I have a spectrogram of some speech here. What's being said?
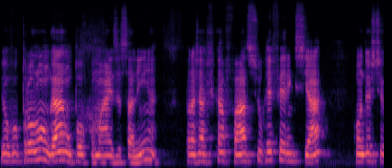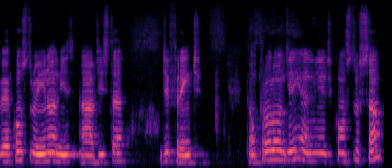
eu vou prolongar um pouco mais essa linha para já ficar fácil referenciar quando eu estiver construindo a, a vista de frente. Então, prolonguei a linha de construção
